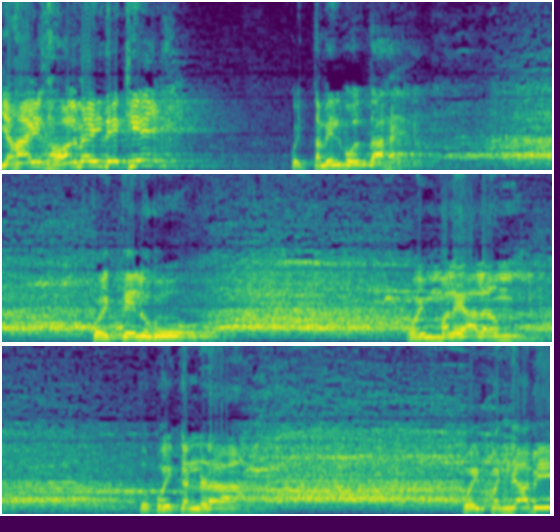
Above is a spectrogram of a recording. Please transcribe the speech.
यहाँ इस हॉल में ही देखिए कोई तमिल बोलता है, कोई तेलुगु, कोई मलयालम तो कोई कन्नड़ा, कोई पंजाबी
